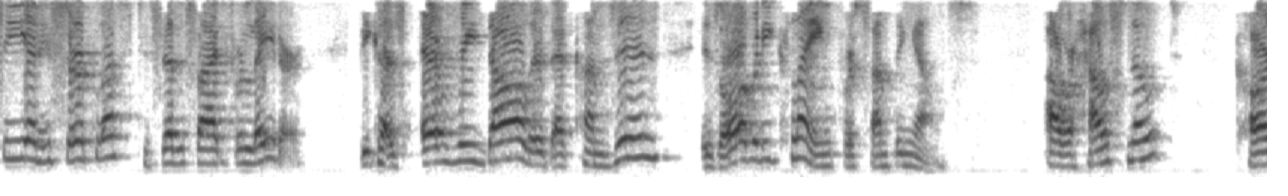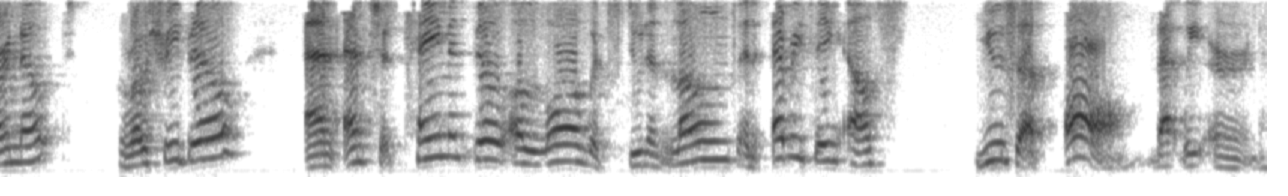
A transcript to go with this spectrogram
see any surplus to set aside for later because every dollar that comes in is already claimed for something else. Our house note, car note, grocery bill, and entertainment bill along with student loans and everything else use up all that we earn.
